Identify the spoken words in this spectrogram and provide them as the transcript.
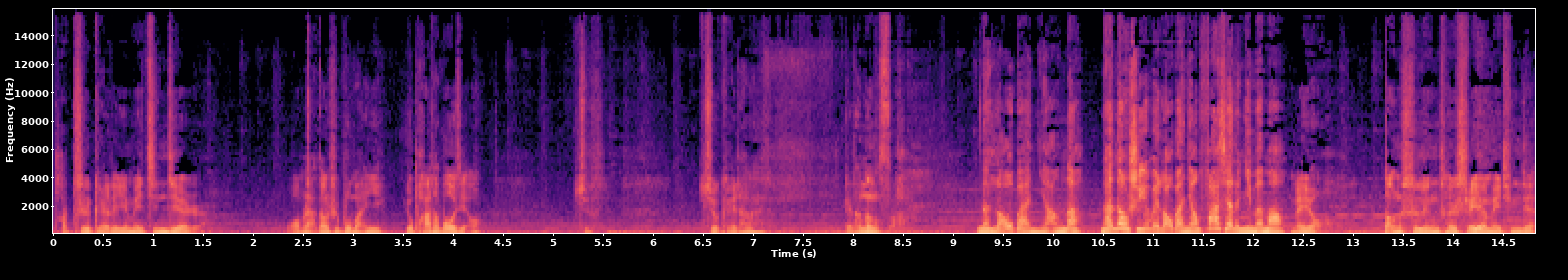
他只给了一枚金戒指。我们俩当时不满意，又怕他报警，就就给他给他弄死了。那老板娘呢？难道是因为老板娘发现了你们吗？没有，当时凌晨谁也没听见。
